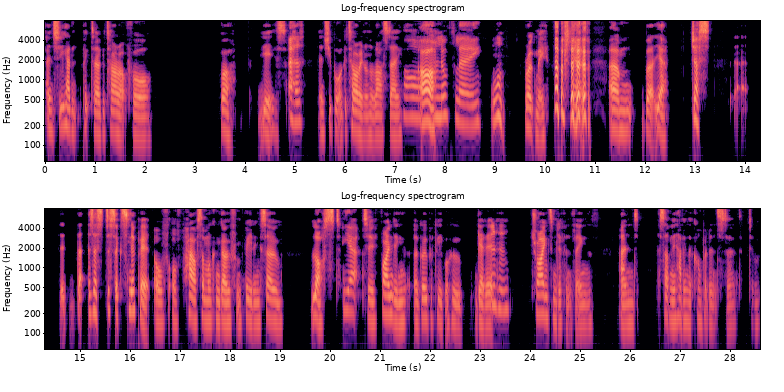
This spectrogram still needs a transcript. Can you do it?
and she hadn't picked her guitar up for well years Uh huh. and she brought a guitar in on the last day Oh, Oh. lovely. mm, broke me Yeah. um but yeah just uh, that as a just a snippet of of how someone can go from feeling so lost Yeah. to finding a group of people who get it hmm trying some different things and suddenly having the confidence to to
